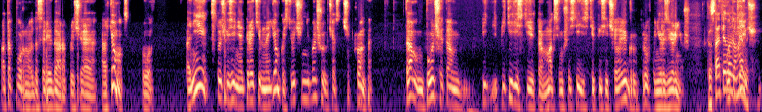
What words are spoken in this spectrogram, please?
от Опорного до Солидара, включая Артемовск, вот, они с точки зрения оперативной емкости очень небольшой участок фронта. Там больше там 50, там, максимум 60 тысяч человек группировку не развернешь. Константин вот Валентинович, она...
